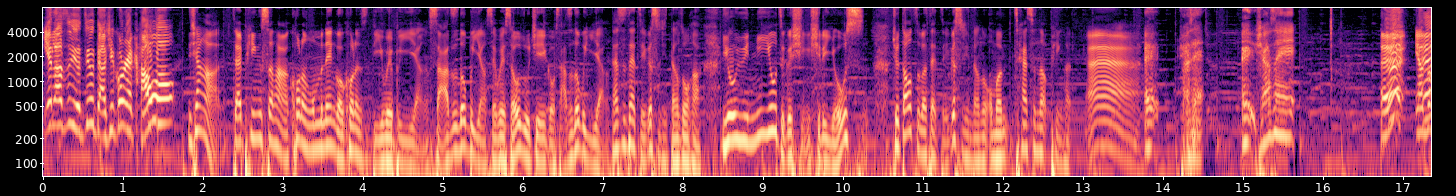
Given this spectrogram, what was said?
叶老师又只有吊起锅儿敲哦。你想啊，在平时哈，可能我们两个可能是地位不一样，啥子都不一样，社会收入结构啥子都不一样。但是在这个事情当中哈，由于你有这个信息的优势，就导致了在这个事情当中我们产生了平衡。哎哎，徐老师，哎徐老师，哎，杨总，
